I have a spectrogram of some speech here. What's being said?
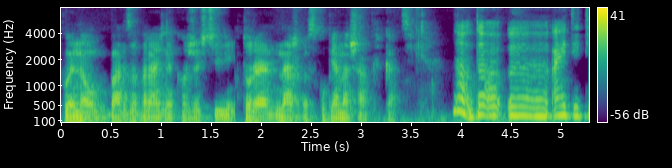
płyną bardzo wyraźne korzyści, które nasz, skupia nasz nasze aplikacje. No, do y, IDD,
